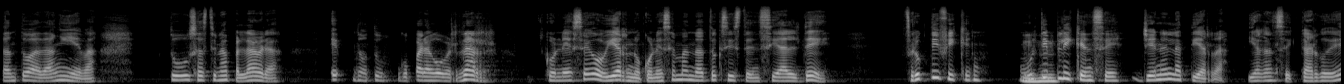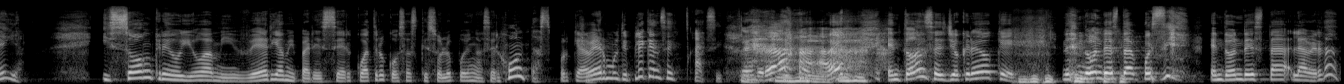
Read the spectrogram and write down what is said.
tanto a Adán y Eva. Tú usaste una palabra, eh, no tú, para gobernar. Con ese gobierno, con ese mandato existencial de fructifiquen, multiplíquense, llenen la tierra y háganse cargo de ella. Y son, creo yo, a mi ver y a mi parecer, cuatro cosas que solo pueden hacer juntas. Porque, a ver, multiplíquense. Ah, sí, ¿verdad? A ver. Entonces, yo creo que, ¿en dónde está? Pues sí, ¿en dónde está la verdad?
